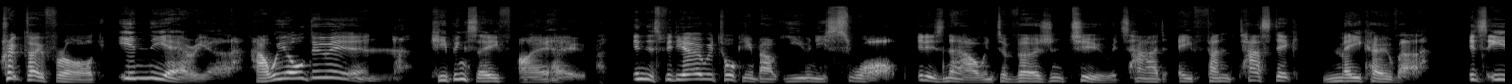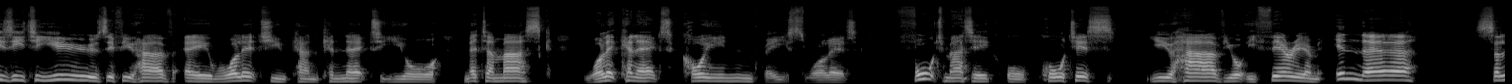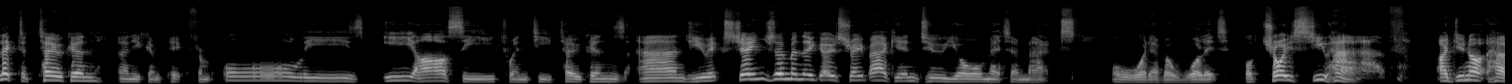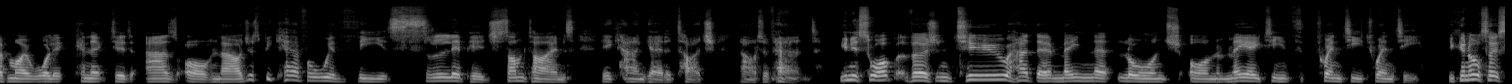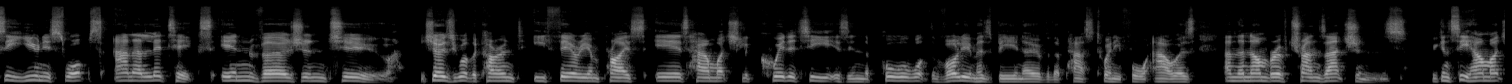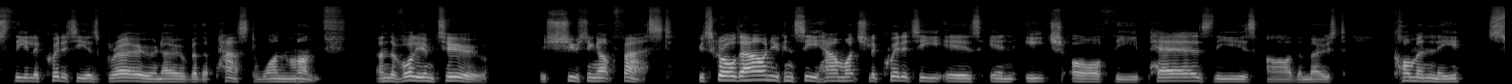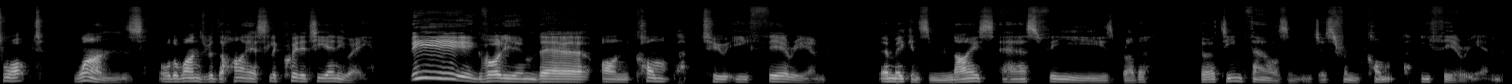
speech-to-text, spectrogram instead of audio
Crypto Frog in the area. How we all doing? Keeping safe, I hope. In this video, we're talking about Uniswap. It is now into version 2. It's had a fantastic makeover. It's easy to use. If you have a wallet, you can connect your MetaMask, WalletConnect, Coinbase wallet, Fortmatic, or Portis. You have your Ethereum in there select a token and you can pick from all these ERC20 tokens and you exchange them and they go straight back into your MetaMask or whatever wallet of choice you have. I do not have my wallet connected as of now. Just be careful with the slippage. Sometimes it can get a touch out of hand. Uniswap version 2 had their mainnet launch on May 18th, 2020. You can also see Uniswap's analytics in version 2. It shows you what the current Ethereum price is, how much liquidity is in the pool, what the volume has been over the past 24 hours, and the number of transactions. We can see how much the liquidity has grown over the past one month. And the volume too is shooting up fast. If you scroll down, you can see how much liquidity is in each of the pairs. These are the most commonly swapped ones, or the ones with the highest liquidity anyway. Big volume there on comp to Ethereum. They're making some nice ass fees, brother. 13,000 just from comp Ethereum.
